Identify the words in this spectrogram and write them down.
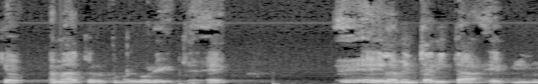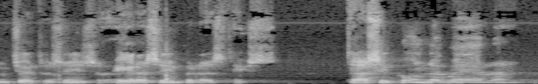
chiamatelo come volete. Ecco. E la mentalità, in un certo senso, era sempre la stessa. La seconda guerra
